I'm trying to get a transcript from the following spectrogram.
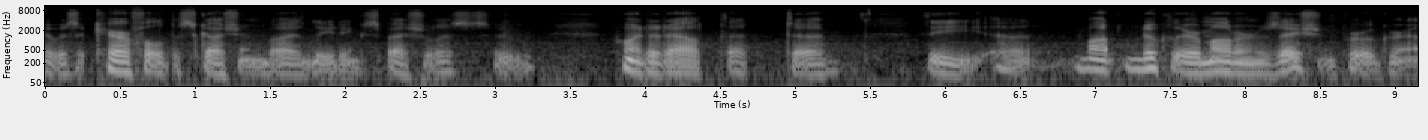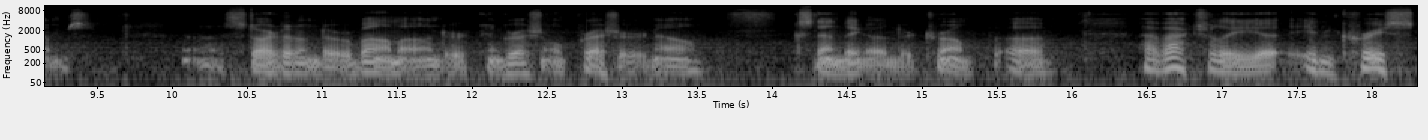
it was a careful discussion by leading specialists who pointed out that uh, the uh, nuclear modernization programs uh, started under Obama, under congressional pressure, now extending under Trump, uh, have actually uh, increased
